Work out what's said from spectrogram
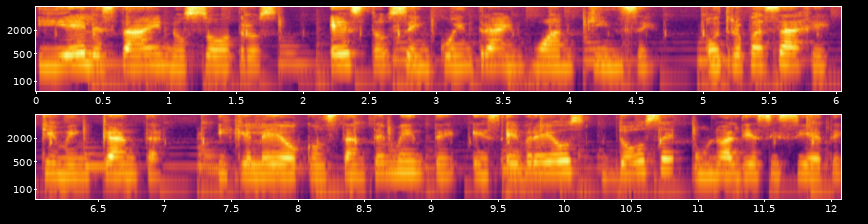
y Él está en nosotros. Esto se encuentra en Juan 15. Otro pasaje que me encanta y que leo constantemente es Hebreos 12, 1 al 17.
